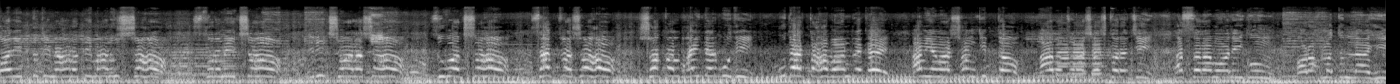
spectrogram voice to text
গরিব দুটি মেহনতি মানুষ সহ, শ্রমিক সহ, রিক্সাওয়ালা সহ, যুবক সহ, ছাত্র সহ সকল ভাইদের বুঝি উদারত আহ্বান রেখে আমি আমার সংক্ষিপ্ত আলোচনা শেষ করেছি। আসসালামু আলাইকুম ও রহমতুল্লাহি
